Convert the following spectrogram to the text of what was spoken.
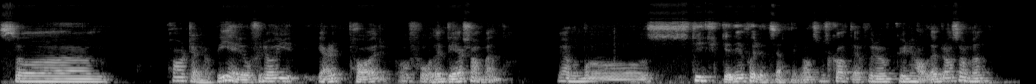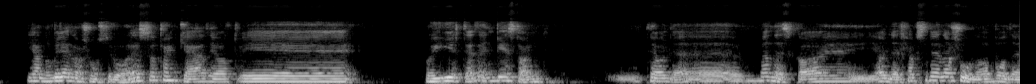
Så eh, parterapi er jo for å hjelpe par å få det bedre sammen. Gjennom å styrke de forutsetningene som skal til for å kunne ha det bra sammen. Gjennom relasjonsrådet så tenker jeg at vi må yte den bistanden til alle mennesker i alle slags relasjoner. Både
